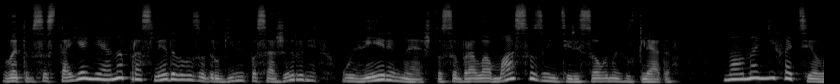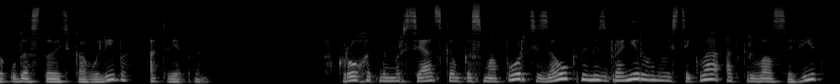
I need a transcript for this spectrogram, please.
В этом состоянии она проследовала за другими пассажирами, уверенная, что собрала массу заинтересованных взглядов, но она не хотела удостоить кого-либо ответным. В крохотном марсианском космопорте за окнами из бронированного стекла открывался вид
